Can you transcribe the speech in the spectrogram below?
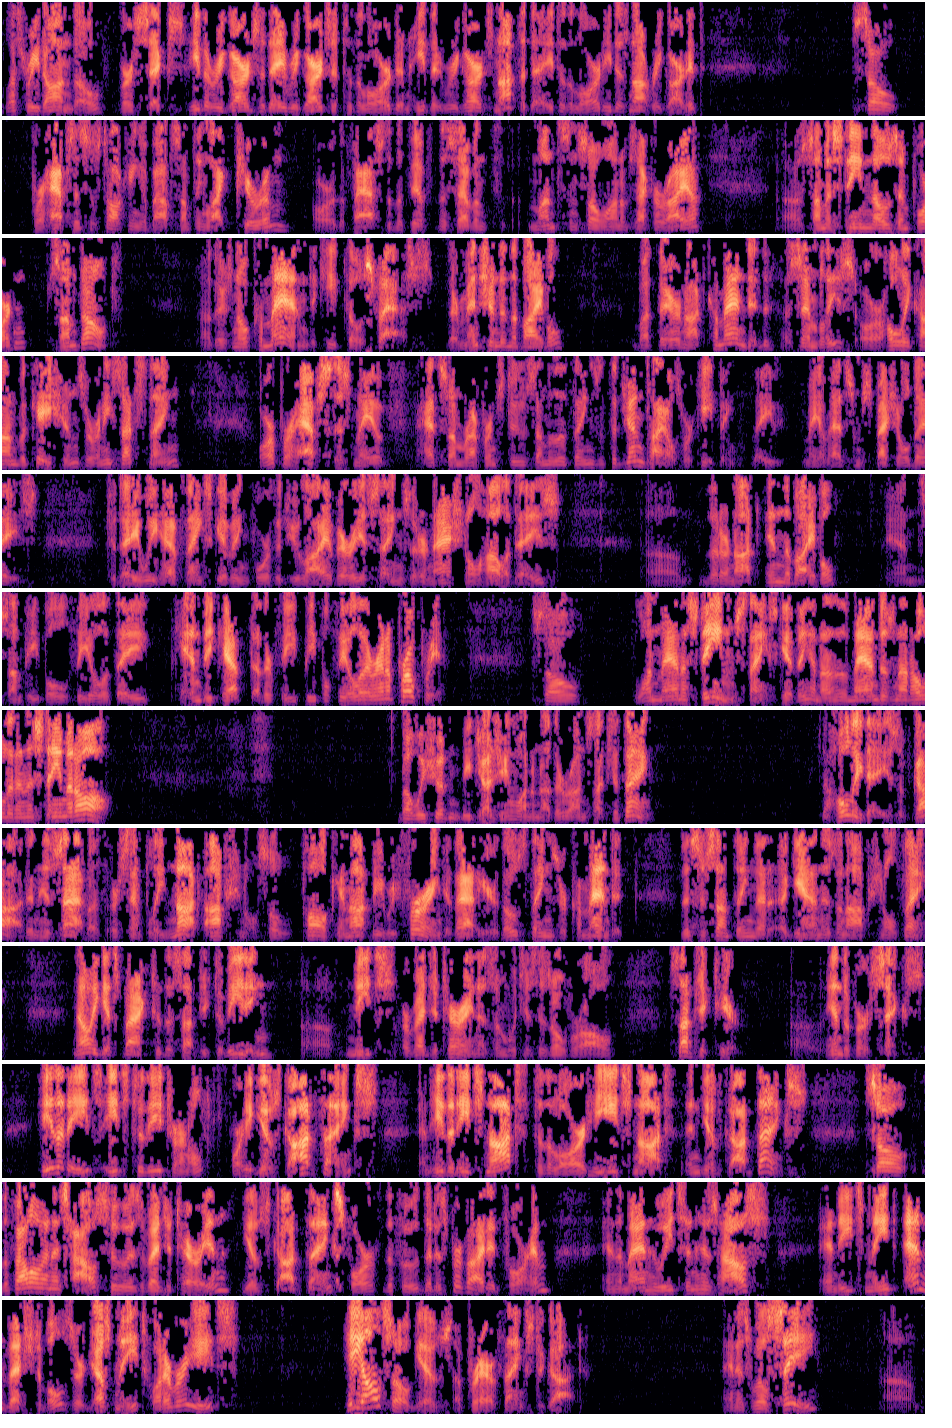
Let's read on, though. Verse 6 He that regards the day regards it to the Lord, and he that regards not the day to the Lord, he does not regard it. So perhaps this is talking about something like Purim or the fast of the fifth and the seventh months and so on of Zechariah. Uh, some esteem those important, some don't. Uh, there's no command to keep those fasts. They're mentioned in the Bible, but they're not commanded assemblies or holy convocations or any such thing. Or perhaps this may have had some reference to some of the things that the Gentiles were keeping. They may have had some special days. Today we have Thanksgiving, Fourth of July, various things that are national holidays um, that are not in the Bible, and some people feel that they can be kept. Other people feel they're inappropriate. So one man esteems Thanksgiving, another man does not hold it in esteem at all. But we shouldn't be judging one another on such a thing. The holy days of God and His Sabbath are simply not optional. So Paul cannot be referring to that here. Those things are commanded. This is something that, again, is an optional thing. Now he gets back to the subject of eating uh, meats or vegetarianism, which is his overall subject here. Uh, end of verse 6. He that eats, eats to the eternal, for he gives God thanks, and he that eats not to the Lord, he eats not and gives God thanks. So the fellow in his house who is a vegetarian gives God thanks for the food that is provided for him. And the man who eats in his house and eats meat and vegetables, or just meat, whatever he eats, he also gives a prayer of thanks to God. And as we'll see, um,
